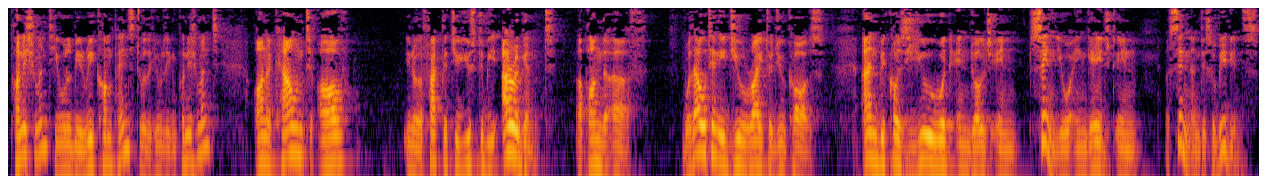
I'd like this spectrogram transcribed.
punishment. You will be recompensed with a humiliating punishment on account of, you know, the fact that you used to be arrogant upon the earth without any due right or due cause. And because you would indulge in sin, you were engaged in sin and disobedience.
